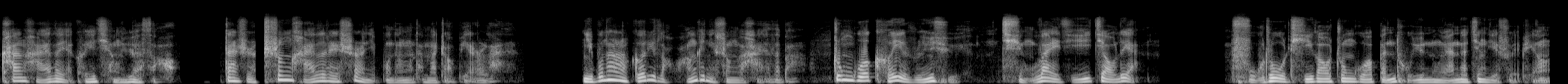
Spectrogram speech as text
看孩子也可以请月嫂，但是生孩子这事儿你不能他妈找别人来，你不能让隔壁老王给你生个孩子吧？中国可以允许请外籍教练，辅助提高中国本土运动员的竞技水平，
